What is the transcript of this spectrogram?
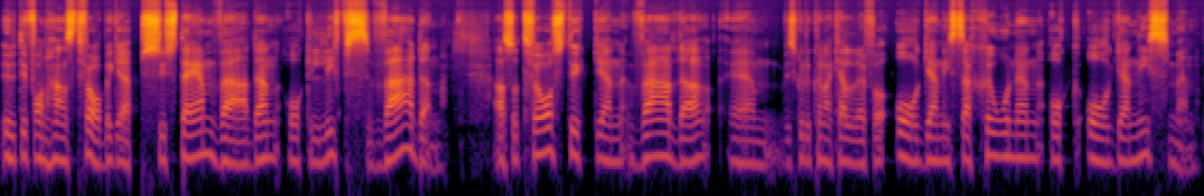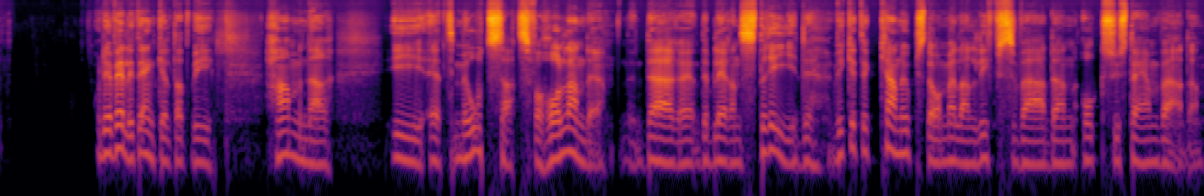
utifrån hans två begrepp systemvärden och livsvärden. Alltså två stycken världar, eh, vi skulle kunna kalla det för organisationen och organismen. Och Det är väldigt enkelt att vi hamnar i ett motsatsförhållande där eh, det blir en strid, vilket det kan uppstå mellan livsvärden och systemvärden.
